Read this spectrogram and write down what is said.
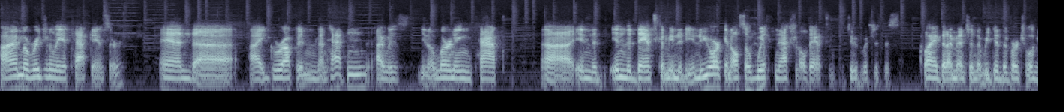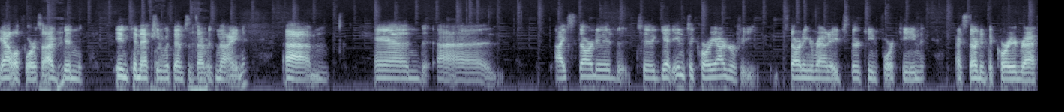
I'm originally a tap dancer, and uh, I grew up in Manhattan. I was, you know, learning tap uh, in the in the dance community in New York, and also mm-hmm. with National Dance Institute, which is this client that I mentioned that we did the virtual gala for. So mm-hmm. I've been in connection with them since mm-hmm. I was nine, um, and uh, I started to get into choreography starting around age 13, 14. I started to choreograph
